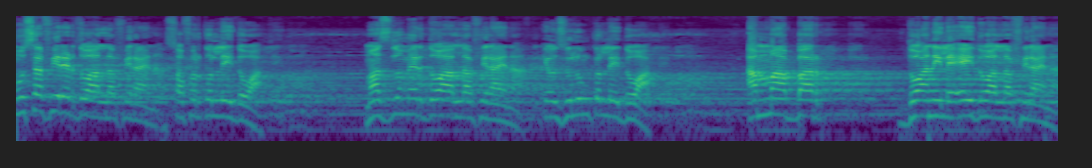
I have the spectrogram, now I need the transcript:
মুসাফিরের দোয়া আল্লাহ ফিরায় না, সফর করলেই দোয়া। মাজলুমের দোয়া আল্লাহ ফিরায় না, কেউ জুলুম করলেই দোয়া। আম্মা আব্বার দোয়া নিলে এই দোয়া আল্লাহ ফিরায় না।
